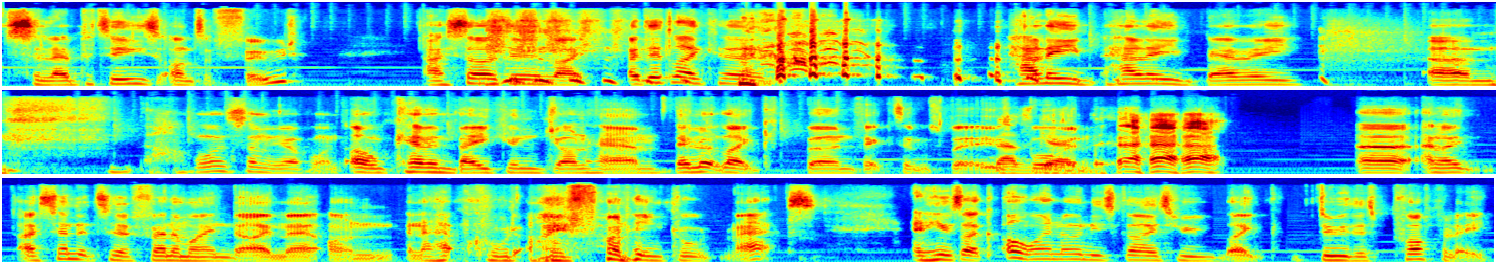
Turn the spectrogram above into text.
celebrities onto food. I started doing like, I did like a Halle, Halle Berry. Um, what was some of the other ones? Oh, Kevin Bacon, Jon Hamm. They look like burn victims, but it was That's good. Uh, and I, I sent it to a friend of mine that I met on an app called iFunny called Max. And he was like, Oh, I know these guys who like do this properly.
